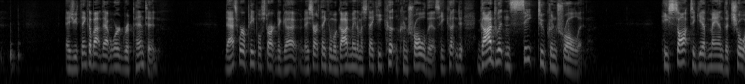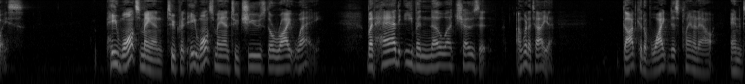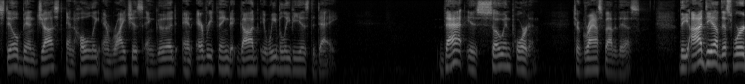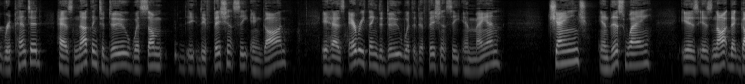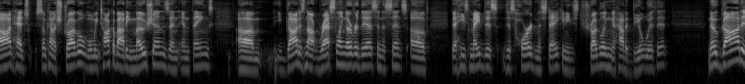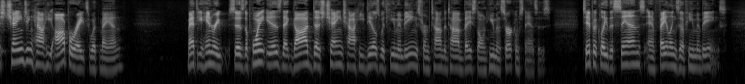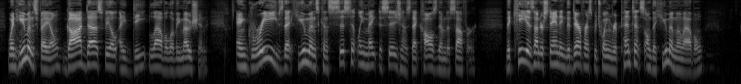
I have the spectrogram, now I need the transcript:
as you think about that word repented, that's where people start to go. They start thinking, well, God made a mistake. He couldn't control this. He couldn't do God didn't seek to control it. He sought to give man the choice. He wants man to he wants man to choose the right way. But had even Noah chose it, I'm going to tell you, God could have wiped this planet out and still been just and holy and righteous and good and everything that God we believe he is today. That is so important to grasp out of this. The idea of this word repented has nothing to do with some deficiency in God. It has everything to do with the deficiency in man. Change in this way is is not that God had some kind of struggle. When we talk about emotions and and things, um, God is not wrestling over this in the sense of that He's made this this hard mistake and He's struggling how to deal with it. No, God is changing how He operates with man. Matthew Henry says the point is that God does change how He deals with human beings from time to time based on human circumstances typically the sins and failings of human beings. When humans fail, God does feel a deep level of emotion and grieves that humans consistently make decisions that cause them to suffer. The key is understanding the difference between repentance on the human level,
